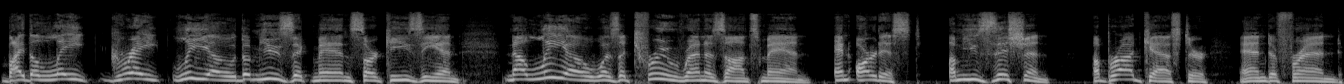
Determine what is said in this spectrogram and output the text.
by the late, great Leo, the Music Man Sarkisian. Now, Leo was a true Renaissance man, an artist, a musician, a broadcaster, and a friend.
